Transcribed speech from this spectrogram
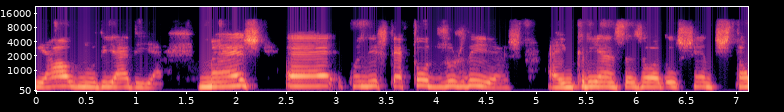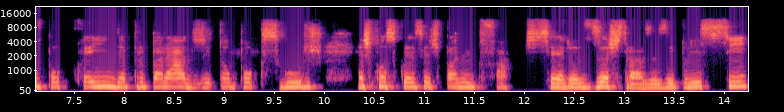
real no dia a dia. Mas uh, quando isto é todos os dias, em crianças ou adolescentes tão pouco ainda preparados e tão pouco seguros, as consequências podem de facto ser desastrosas e por isso sim,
